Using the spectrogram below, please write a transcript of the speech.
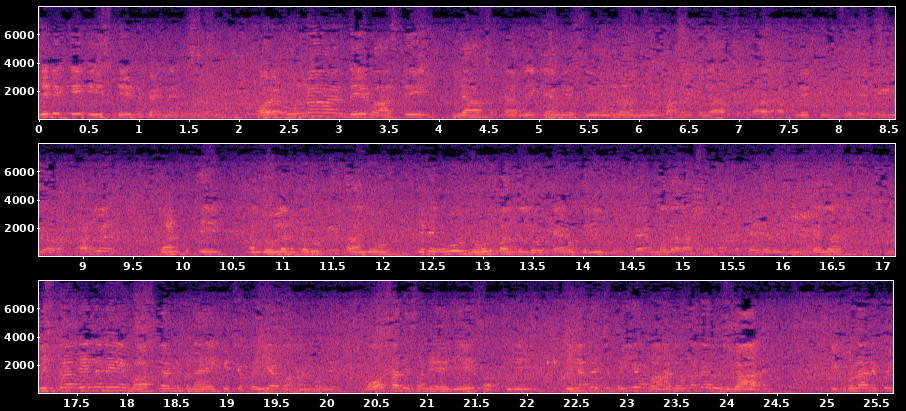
ਜਿਹੜੇ ਕਿ ਇਸ ਤੇ ਡਿਪੈਂਡੈਂਟ ਸੀ। ਔਰ ਉਹਨਾਂ ਦੇ ਵਾਸਤੇ ਪੰਜਾਬ ਸਰਕਾਰ ਨੇ ਕਿਹਾ ਵੀ ਅਸੀਂ ਉਹਨਾਂ ਨੂੰ ਭਾਵੇਂ ਪੰਜਾਬ ਸਰਕਾਰ ਆਪਣੇ ਟੂਲ ਤੋਂ ਦੇਵੇਗੀ ਔਰ ਹਰ ਫਰੰਟ ਤੇ ਅੰਦੋਲਨ ਕਰੂਗੀ ਤਾਂ ਜੋ ਜਿਹੜੇ ਉਹ ਲੋੜਵੰਦ ਲੋਕ ਹੈ, ਉਹ ਗਰੀਬ ਲੋਕ ਹੈ, ਉਹਨਾਂ ਦਾ ਰਾਸ਼ਨ ਨਾ ਕੱਟਿਆ ਜਾਵੇ। ਜੀ ਪਹਿਲਾਂ ਜਿਸ ਤਰ੍ਹਾਂ ਦੇ ਇਹਨਾਂ ਨੇ ਮਾਪਦੰਡ ਬਣਾਏ ਕਿ ਚਪਈਆ ਵਾਹਨ ਹੋਵੇ, ਬਹੁਤ ਸਾਰੇ ਸਾਡੇ ਅਜਿਹੇ ਸਾਥੀ ਨੇ ਜਿਨ੍ਹਾਂ ਦਾ ਚਪਈਆ ਵਾਹਨ ਉਹਨਾਂ ਦਾ ਰੋਜ਼ਗਾਰ ਹੈ। ਇੱਕ ਉਹਨਾਂ ਨੇ ਕੋਈ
